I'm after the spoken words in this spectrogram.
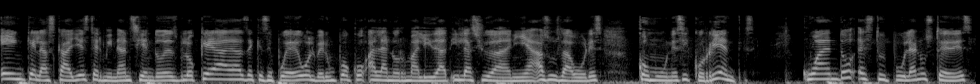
en que las calles terminan siendo desbloqueadas, de que se puede volver un poco a la normalidad y la ciudadanía a sus labores comunes y corrientes. ¿Cuándo estipulan ustedes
